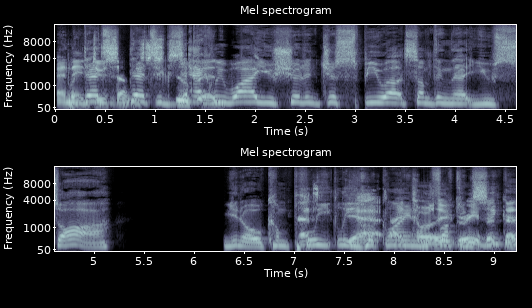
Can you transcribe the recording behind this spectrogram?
and But they do something that's stupid. exactly why you shouldn't just spew out something that you saw you know completely yeah, hook line totally and fucking agree, sinker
